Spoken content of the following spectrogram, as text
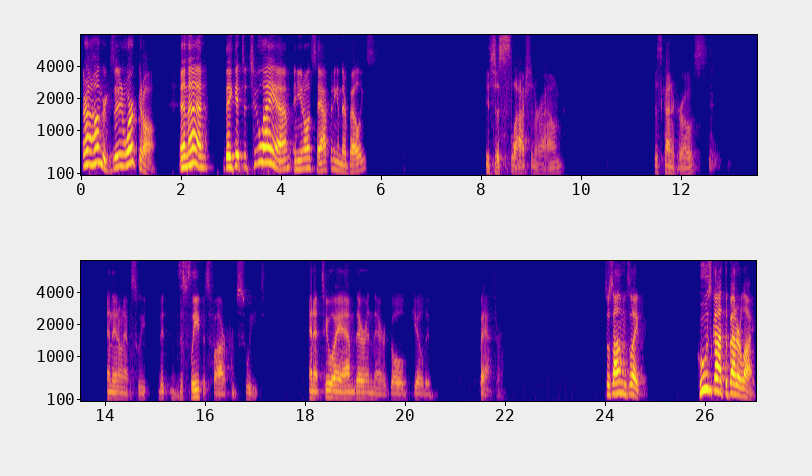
they're not hungry because they didn't work at all. And then they get to 2 a.m. and you know what's happening in their bellies? It's just sloshing around just kind of gross. And they don't have sleep. The, the sleep is far from sweet. And at 2 a.m., they're in their gold gilded bathroom. So Solomon's like, who's got the better life?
